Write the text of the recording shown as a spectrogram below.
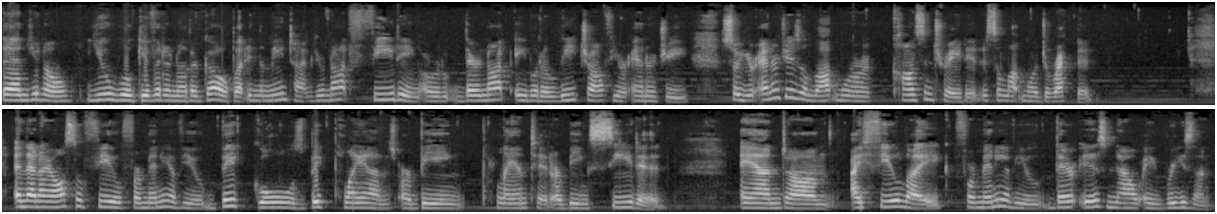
then you know you will give it another go. But in the meantime you're not feeding or they're not able to leech off your energy. So your energy is a lot more concentrated. It's a lot more directed. And then i also feel for many of you big goals big plans are being planted are being seeded. And um, i feel like for many of you there is now a reason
